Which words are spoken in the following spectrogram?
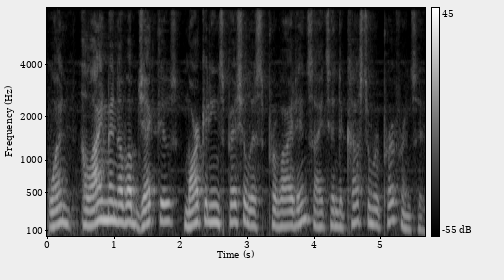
1. Alignment of objectives. Marketing specialists provide insights into customer preferences,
